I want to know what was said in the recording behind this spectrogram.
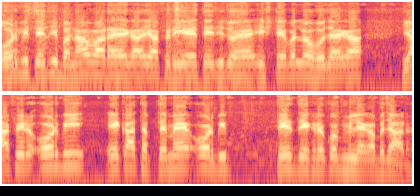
और भी तेज़ी बना हुआ रहेगा, या फिर ये तेज़ी जो है स्टेबल हो जाएगा, या फिर और भी एक आध हफ़्ते में और भी तेज देखने को मिलेगा बाज़ार।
